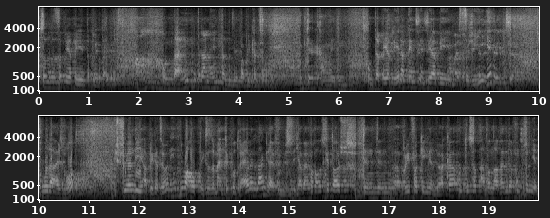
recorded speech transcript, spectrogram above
sondern das ist der PHP-Interpreter. Okay. Und da hinten dran hängt dann die Web-Applikation. Und der kann eben. Und der PHP, nachdem es den PHP eben als CGI gibt oder als Mod, spüren die Applikationen hinten überhaupt nichts. Also mein Typo 3 habe ich nicht angreifen müssen. Ich habe einfach ausgetauscht den, den uh, Prefab gegen den Worker und das hat einfach nachher wieder funktioniert.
